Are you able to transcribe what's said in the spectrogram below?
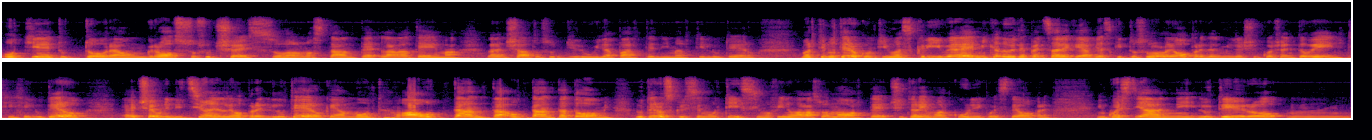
ottiene tuttora un grosso successo nonostante l'anatema lanciato su di lui da parte di Martin Lutero. Martin Lutero continua a scrivere, eh, mica dovete pensare che abbia scritto solo le opere del 1520, Lutero eh, c'è un'edizione delle opere di Lutero che ammontano a 80, 80 tomi. Lutero scrisse moltissimo fino alla sua morte, citeremo alcune di queste opere. In questi anni Lutero mh,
